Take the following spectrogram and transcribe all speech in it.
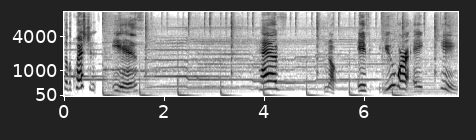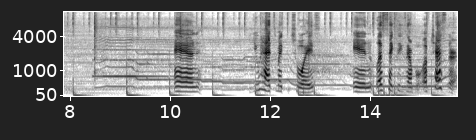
So the question is Have, no, if you were a king and you had to make the choice in, let's take the example of Chester,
